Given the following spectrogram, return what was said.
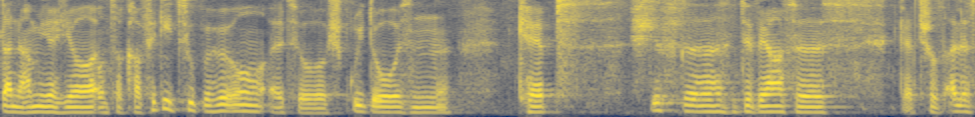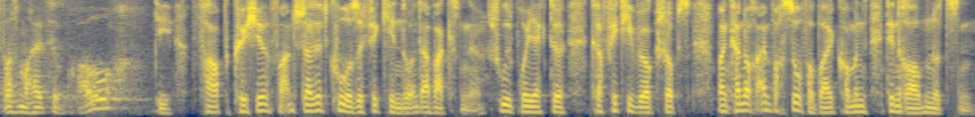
Dann haben wir hier unser Graffiti-Zubehör, also Sprühdosen, Caps, Stifte, diverses, Gadgets, alles, was man halt so braucht. Die Farbküche veranstaltet Kurse für Kinder und Erwachsene, Schulprojekte, Graffiti-Workshops. Man kann auch einfach so vorbeikommen, den Raum nutzen.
